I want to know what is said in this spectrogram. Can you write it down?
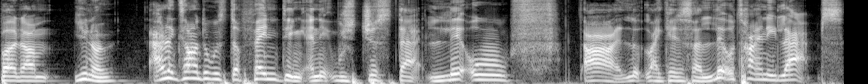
But um, you know, Alexander was defending, and it was just that little ah, it looked like it's a little tiny lapse,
